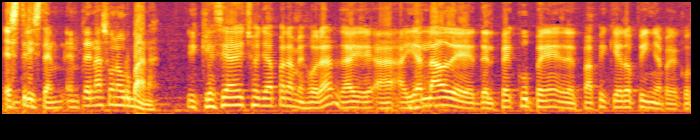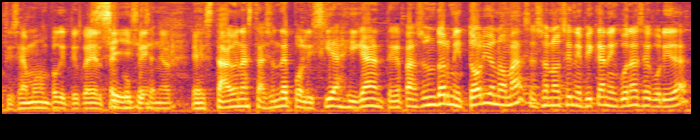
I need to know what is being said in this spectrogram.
Es triste, en, plena zona urbana. ¿Y qué se ha hecho ya para mejorar? Ahí, al lado del PQP, del Papi Quiero Piña, para que coticemos un poquitico ahí del PQP, sí, señor. está una estación de policía gigante. ¿Qué pasa? ¿Un dormitorio nomás? ¿Eso no significa ninguna seguridad?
